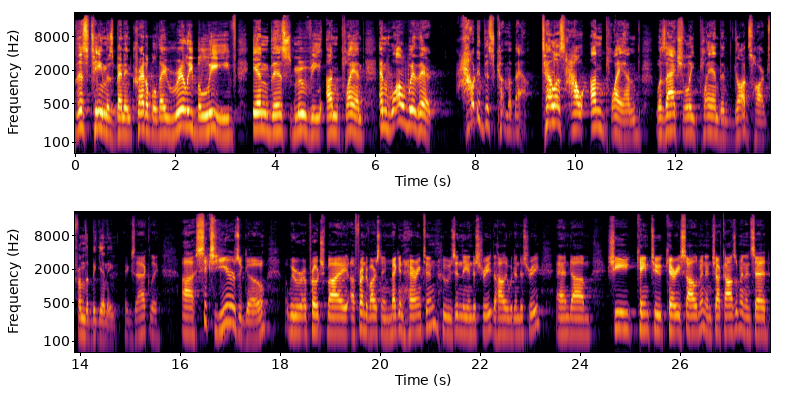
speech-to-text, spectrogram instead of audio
this team has been incredible. They really believe in this movie, Unplanned. And while we're there, how did this come about? Tell us how Unplanned was actually planned in God's heart from the beginning. Exactly. Uh, six years ago, we were approached by a friend of ours named Megan Harrington, who's in the industry, the Hollywood industry. And um, she came to Cary Solomon and Chuck Konzelman and said,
